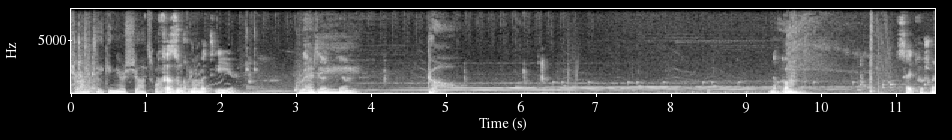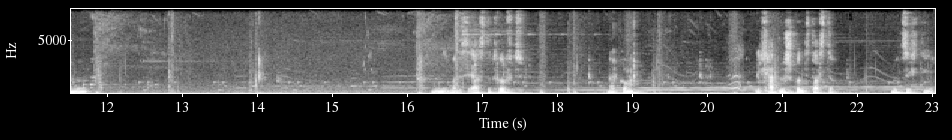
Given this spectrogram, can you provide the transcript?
Try taking your shots while Versuch mal mit E. Ready? Go. Na komm. Zeitverschwendung. Nicht mal das erste trifft. Na komm. Ich hatte eine Sprint-Taste. Nutze ich die.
